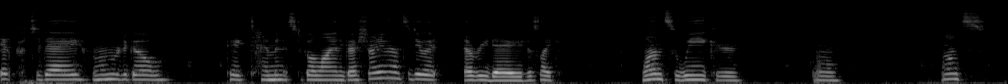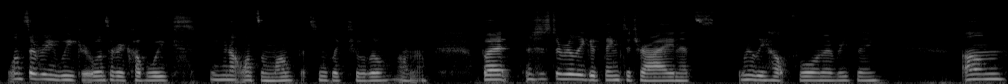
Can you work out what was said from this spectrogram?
it for today. Remember to go take ten minutes to go lie in the grass. You don't even have to do it every day. Just like once a week or well, once once every week or once every couple weeks. Maybe not once a month. That seems like too little. I don't know. But it's just a really good thing to try, and it's really helpful and everything. Um,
